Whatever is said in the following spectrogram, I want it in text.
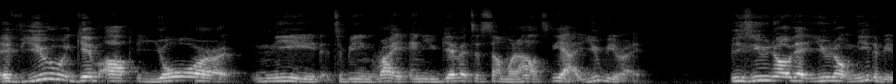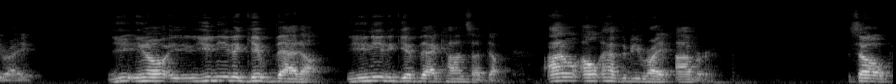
if you give up your need to being right and you give it to someone else, yeah, you be right. Because you know that you don't need to be right. You, you know, you need to give that up. You need to give that concept up. I don't, I don't have to be right ever. So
